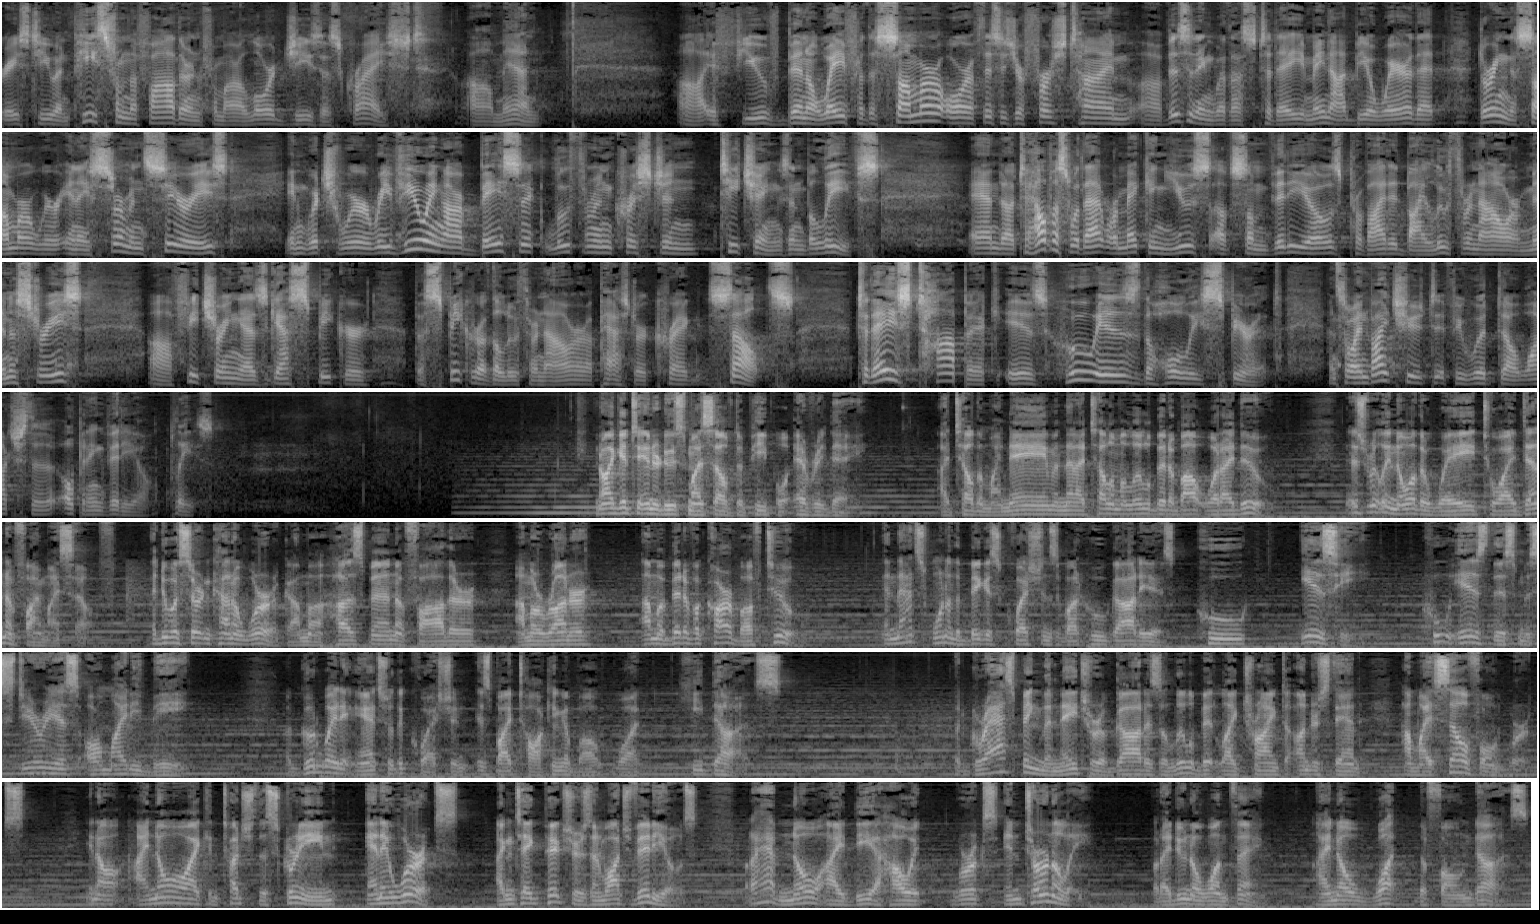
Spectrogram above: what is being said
Grace to you and peace from the Father and from our Lord Jesus Christ. Amen. Uh, if you've been away for the summer or if this is your first time uh, visiting with us today, you may not be aware that during the summer we're in a sermon series in which we're reviewing our basic Lutheran Christian teachings and beliefs. And uh, to help us with that, we're making use of some videos provided by Lutheran Hour Ministries, uh, featuring as guest speaker the speaker of the Lutheran Hour, Pastor Greg Seltz. Today's topic is Who is the Holy Spirit? And so I invite you, to, if you would, uh, watch the opening video, please. You know, I get to introduce myself to people every day. I tell them my name and then I tell them a little bit about what I do. There's really no other way to identify myself. I do a certain kind of work. I'm a husband, a father, I'm a runner, I'm a bit of a car buff too. And that's one of the biggest questions about who God is. Who is He? Who is this mysterious Almighty Being? A good way to answer the question is by talking about what He does. But grasping the nature of God is a little bit like trying to understand how my cell phone works. You know, I know I can touch the screen and it works. I can take pictures and watch videos, but I have no idea how it works internally. But I do know one thing I know what the phone does.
